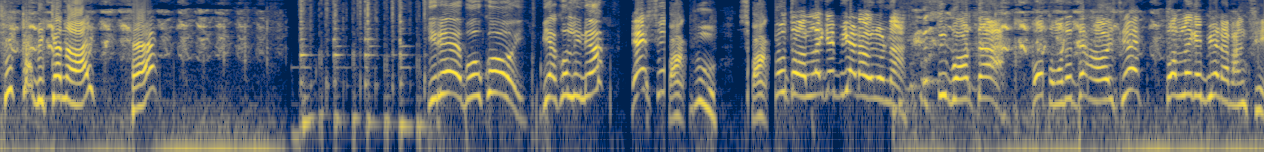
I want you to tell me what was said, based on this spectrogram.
শিক্ষা দীক্ষা নাই হ্যাঁ? কিরে বউ কই? বিয়া করলি না? এই সুপু সুপু তোর লাগে বিয়াটা হইল না। তুই বর্তা। ও তোমাদের দেখা হয়েছে তোর লাগে বিয়াটা ভাঙছে।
